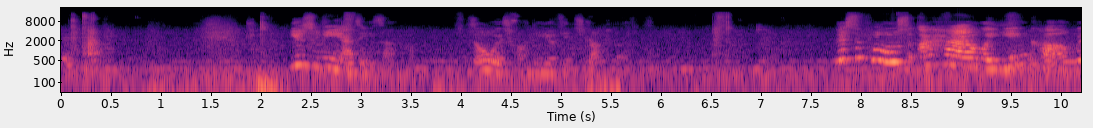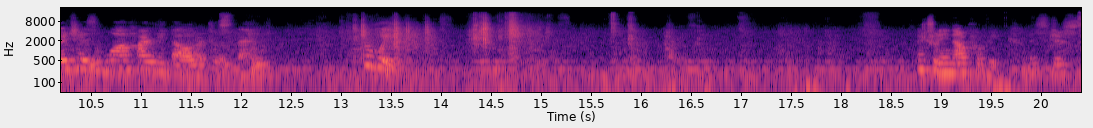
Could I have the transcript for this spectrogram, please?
Okay? Use me as example. It's always fun to use instructors. Let's suppose I have an income which is one hundred dollar to spend per week. Actually, not per week. It's just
